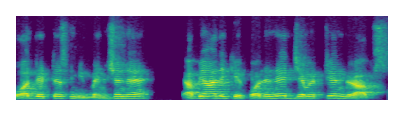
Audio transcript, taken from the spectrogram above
कोऑर्डिनेट टेस्ट मेंशन है। अब यहाँ देखिए कोऑर्डिनेट ज्योमेट्री एंड ग्राफ्स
